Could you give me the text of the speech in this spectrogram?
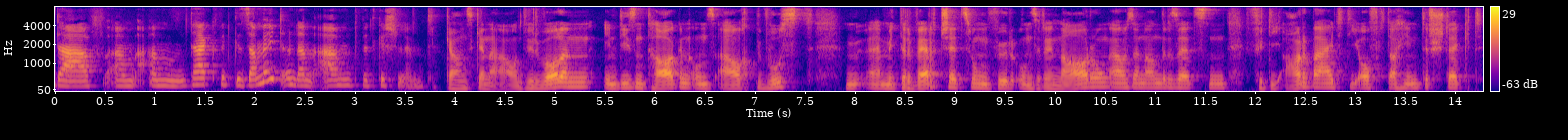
darf. Am, am Tag wird gesammelt und am Abend wird geschlemmt. Ganz genau. Und wir wollen in diesen Tagen uns auch bewusst äh, mit der Wertschätzung für unsere Nahrung auseinandersetzen, für die Arbeit, die oft dahinter steckt,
